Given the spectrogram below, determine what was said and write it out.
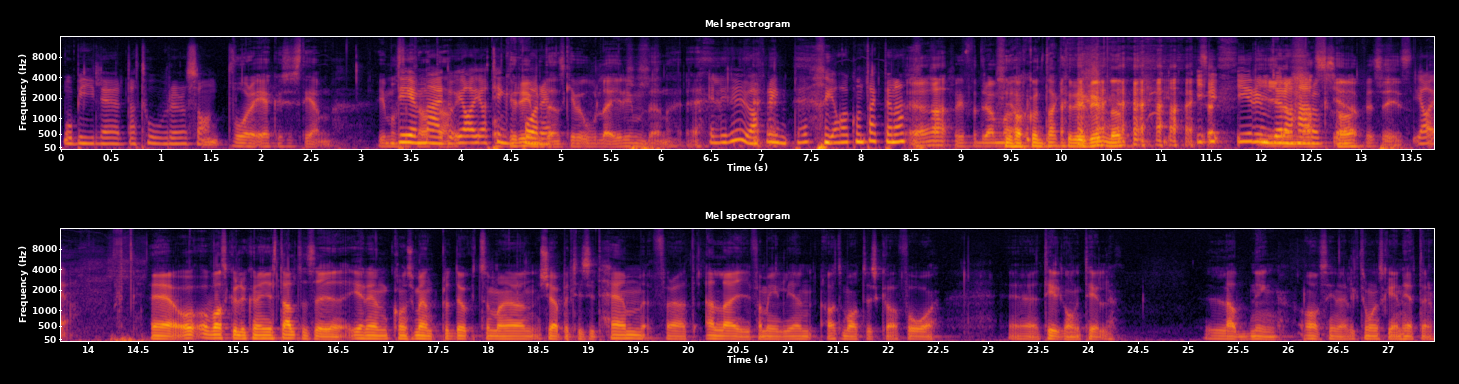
mobiler, datorer och sånt. Våra ekosystem. Vi måste det prata. Med, ja, jag tänkte rymden på det. ska vi odla i rymden. Eller hur, varför inte? Jag har kontakterna. Ja, vi får drömma. Jag har kontakter i rymden. I, i, i rymden och här också. Ja, precis. Ja, ja. Eh, och, och, vad skulle kunna gestalta sig? Är det en konsumentprodukt som man köper till sitt hem för att alla i familjen automatiskt ska få eh, tillgång till laddning av sina elektroniska enheter?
